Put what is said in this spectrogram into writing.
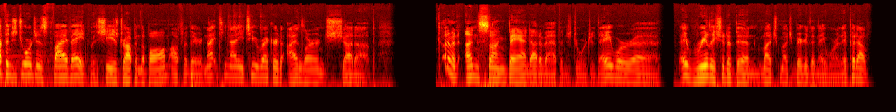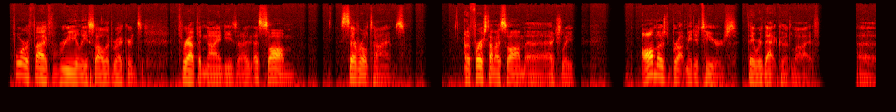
Athens, Georgia's 5 8 with She's Dropping the Bomb off of their 1992 record I Learned Shut Up. Kind of an unsung band out of Athens, Georgia. They were, uh, they really should have been much, much bigger than they were. They put out four or five really solid records throughout the 90s. I, I saw them several times. The first time I saw them, uh, actually, almost brought me to tears. They were that good live. Uh,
